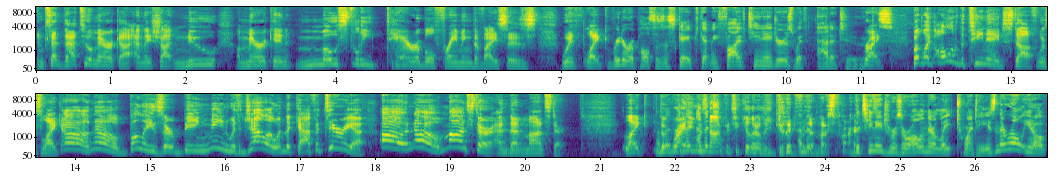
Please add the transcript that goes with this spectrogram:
and sent that to America, and they shot new American, mostly terrible framing devices with like Rita Repulsa's escaped. Get me five teenagers with attitudes. Right. But like all of the teenage stuff was like, oh no, bullies are being mean with jello in the cafeteria. Oh no, monster. And hmm. then monster. Like the the- and the- writing and was the not te- particularly good for the, most part. The teenagers are all in their late 20s, and they're all, you know,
